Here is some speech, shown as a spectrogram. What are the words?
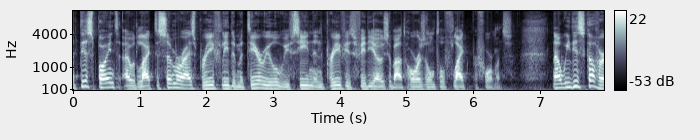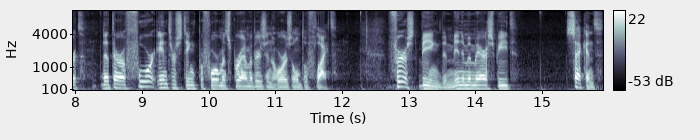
At this point, I would like to summarize briefly the material we've seen in the previous videos about horizontal flight performance. Now, we discovered that there are four interesting performance parameters in horizontal flight. First being the minimum airspeed, second,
